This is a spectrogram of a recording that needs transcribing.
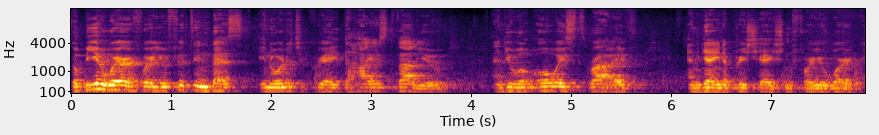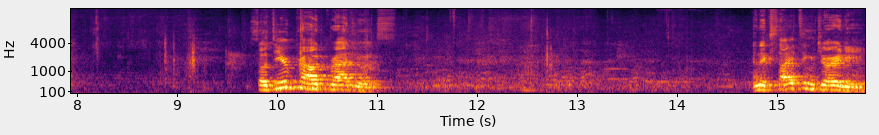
So be aware of where you fit in best in order to create the highest value, and you will always thrive and gain appreciation for your work. So dear proud graduates, an exciting journey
